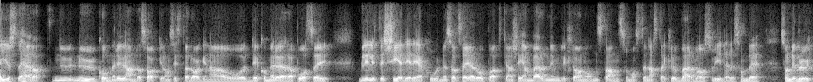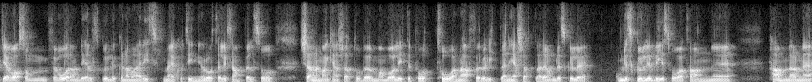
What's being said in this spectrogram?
just det här att nu, nu kommer det ju hända saker de sista dagarna och det kommer röra på sig blir lite kedjereaktioner så att säga då på att kanske en värvning blir klar någonstans så måste nästa klubb värva och så vidare som det, som det brukar vara. Som för våran del skulle kunna vara en risk med Coutinho då till exempel. Så känner man kanske att då behöver man vara lite på tårna för att hitta en ersättare om det skulle, om det skulle bli så att han eh, hamnar med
